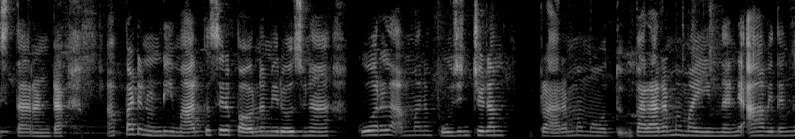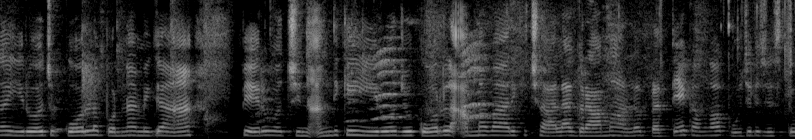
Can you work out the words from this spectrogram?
ఇస్తారంట. అప్పటి నుండి మార్గశిర పౌర్ణమి రోజున కోరల అమ్మను పూజించడం ప్రారంభమవుతు ప్రారంభమయ్యిందండి. ఆ విధంగా ఈరోజు కోరల పౌర్ణమిగా పేరు వచ్చింది. అందుకే ఈరోజు కోరల అమ్మవారికి చాలా గ్రామాల్లో ప్రత్యేకంగా పూజలు చేస్తూ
